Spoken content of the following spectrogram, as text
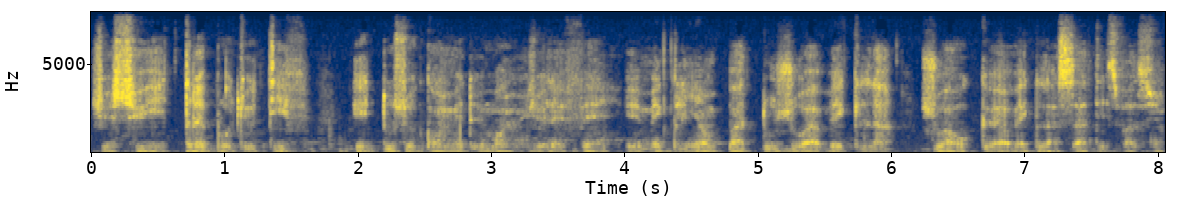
Je suis très productif. Et tout ce qu'on me demande, je l'ai fait. Et mes clients pas toujours avec la joie au cœur, avec la satisfaction.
